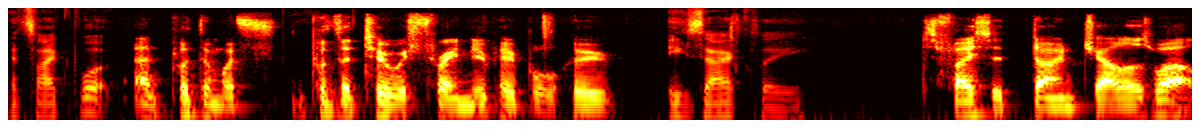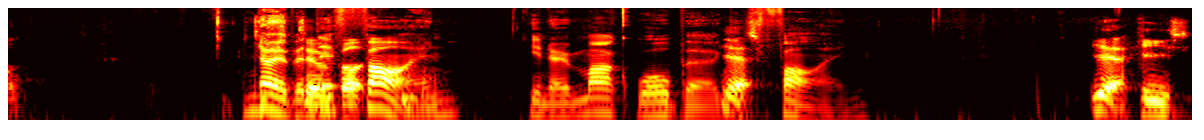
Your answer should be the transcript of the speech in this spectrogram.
It's like what and put them with put the two with three new people who exactly? let's face it don't gel as well. No, but they're got- fine. You know, Mark Wahlberg Yeah. is fine, Yeah, he's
